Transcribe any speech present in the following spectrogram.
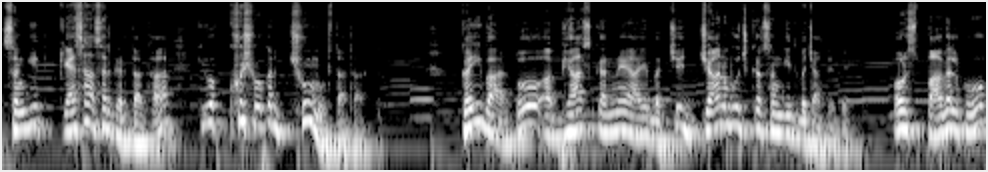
संगीत कैसा असर करता था कि वह खुश होकर झूम उठता था। कई बार तो अभ्यास करने आए बच्चे जानबूझकर संगीत बजाते थे और उस पागल को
